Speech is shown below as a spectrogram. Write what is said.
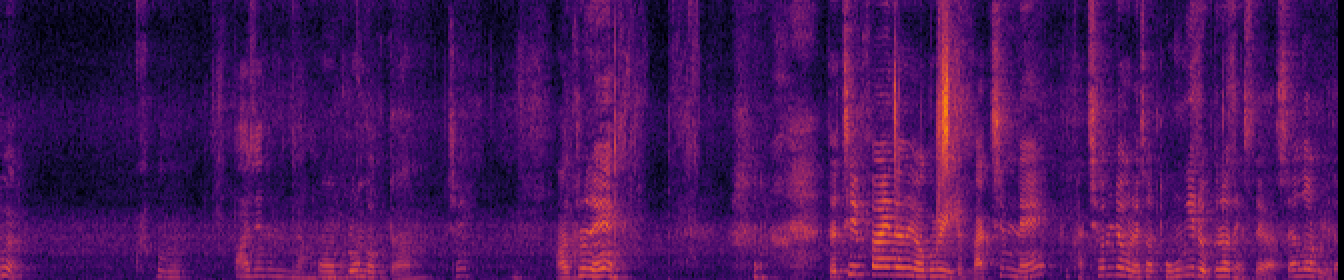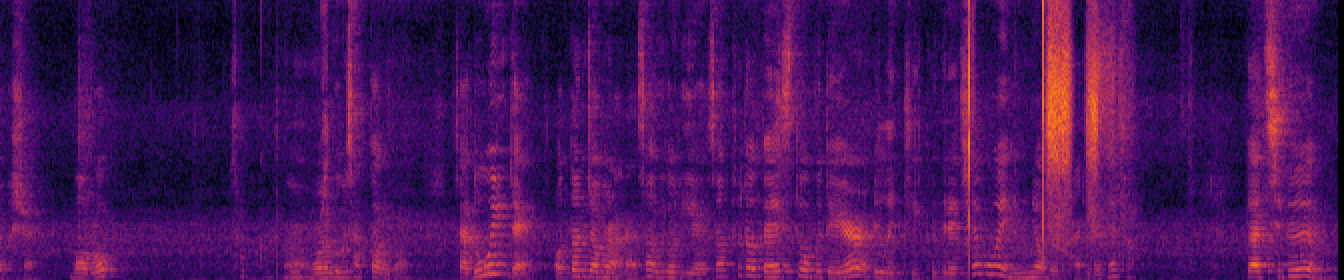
뭐야? 그 빠지는 문장 어 아니에요? 그런가 보다. 그치? 아 그러네. The team finally agreed. 마침내 그 같이 협력을 해서 동의를 끌어냈어요. Salary reduction. 뭐로? 삭감. 어, 월급 삭감으로. 자, knowing that 어떤 점을 알아서 이걸 이해해서 to the best of their ability 그들의 최고의 능력을 발휘를 해서. 그러니까 지금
